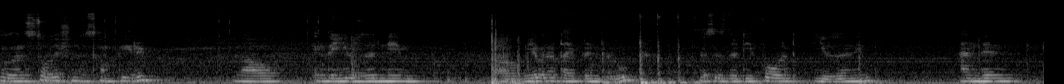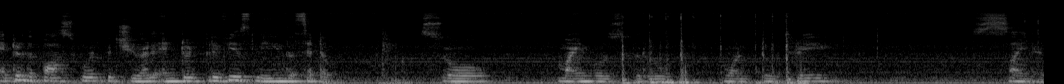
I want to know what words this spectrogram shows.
so installation is completed. Now in the username uh, we are going to type in root. This is the default username. And then enter the password which you had entered previously in the setup. So mine was root 123 sign in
